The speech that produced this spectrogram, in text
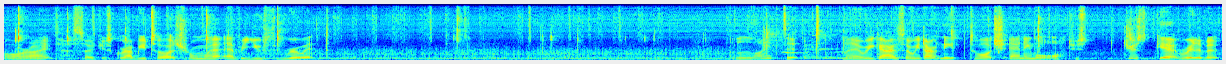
Alright, so just grab your torch from wherever you threw it. Light it. There we go, so we don't need the torch anymore. Just, just get rid of it.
